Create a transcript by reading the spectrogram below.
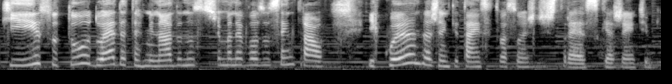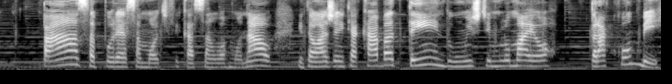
que isso tudo é determinado no sistema nervoso central. E quando a gente está em situações de estresse, que a gente passa por essa modificação hormonal, então a gente acaba tendo um estímulo maior para comer.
